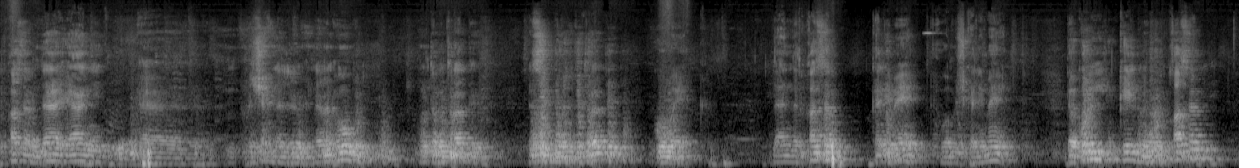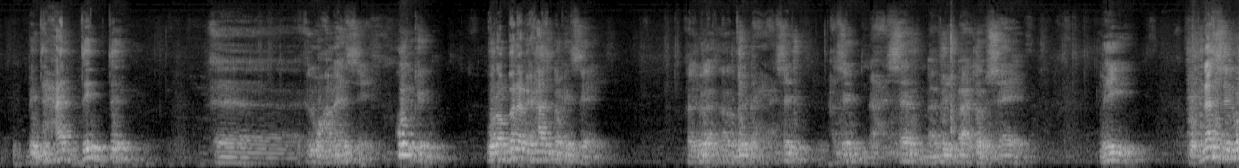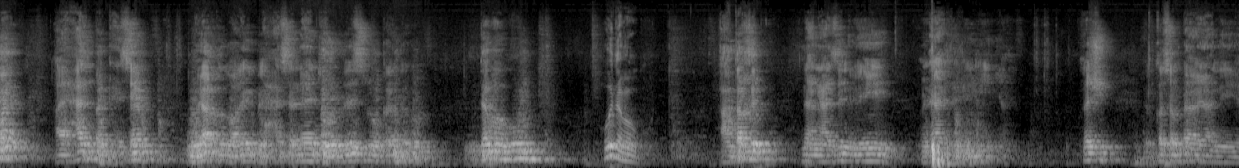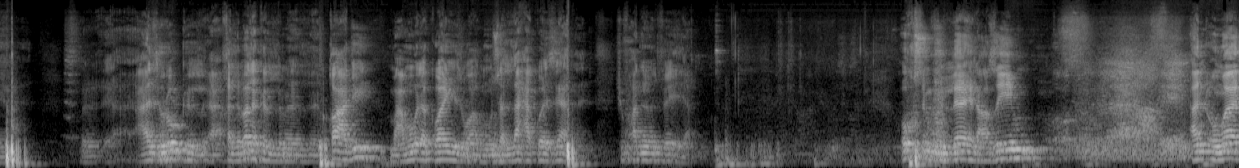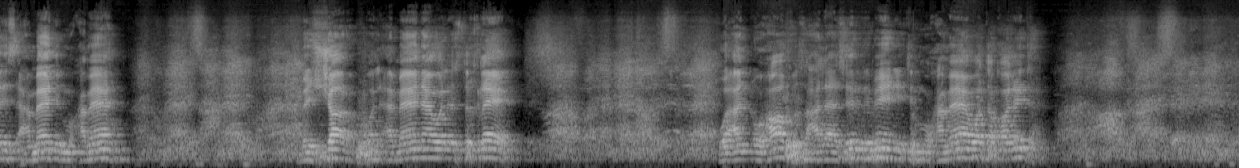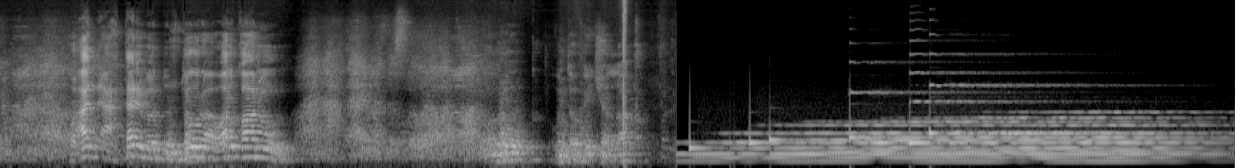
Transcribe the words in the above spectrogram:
القسم ده يعني آه، مش إحنا اللي بنقول وانت بتردد بس انت مش بتردد جواك. لأن القسم كلمات هو مش كلمات. ده كل كلمة في القسم بتحدد آه، المعاملة إزاي كل كلمة. وربنا بيحاسبك إزاي؟ خلي بالك إن ربنا بيحاسب حاسبنا حساب ما فيش بعد حساب ليه؟ وفي نفس الوقت هيحاسبك حساب وياخد عليك بالحسنات والرزق والكلام ده كله. ده موجود وده موجود. أعتقد إن إحنا عايزين إيه؟ من أهل اليمين يعني. ماشي؟ القسم بقى يعني عايز ال- خلي بالك ال- القاعة دي معمولة كويس ومسلحة كويس يعني. شوف هنعمل فيها إيه يعني. أقسم بالله العظيم أن أمارس أعمال المحاماة بالشرف والأمانة والاستقلال. وأن أحافظ على سر مهنة المحاماة وتقاليدها. وأن أحترم الدستور والقانون. مبروك. والتوفيق إن شاء الله.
